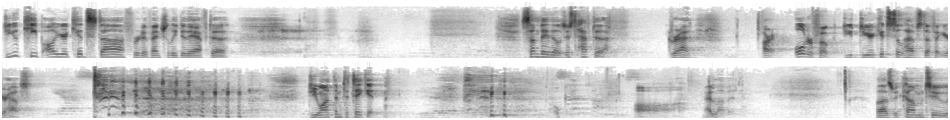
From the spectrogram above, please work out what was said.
Do you keep all your kids' stuff, or eventually do they have to? Someday they'll just have to grab. All right, older folk, do, you, do your kids still have stuff at your house? Yes. do you want them to take it? Yes. okay. Aw, I love it. Well, as we come to,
